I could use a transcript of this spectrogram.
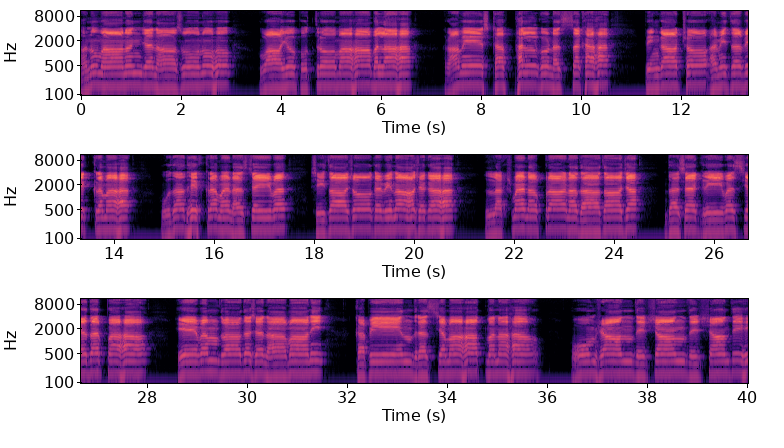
हनुमानञ्जनासूनुः वायुपुत्रो महाबलः रामेष्ठः फल्गुणः सखः पिङ्गाक्षो अमितविक्रमः उदधिक्रमणश्चैव सीताशोकविनाशकः लक्ष्मणप्राणदाता च दशग्रीवस्य दर्पः एवं द्वादशनामानि कपीन्द्रस्य महात्मनः। ॐ शान्तिः शान्तिः शान्तिः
